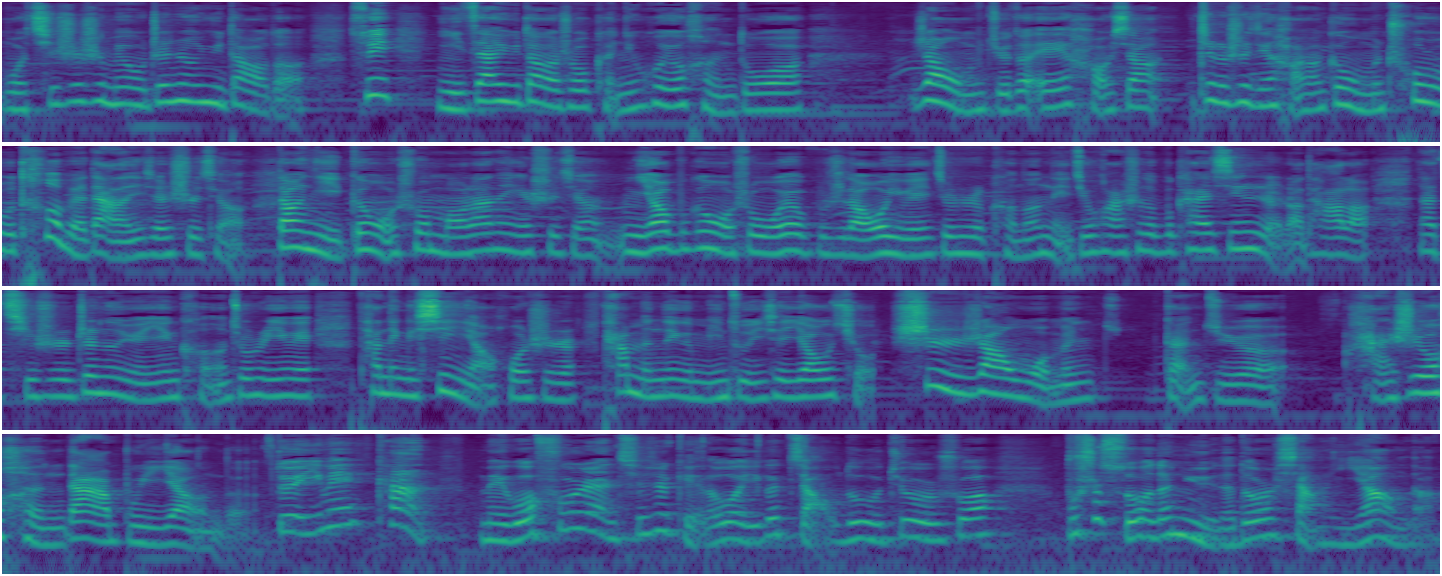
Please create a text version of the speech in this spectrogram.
我其实是没有真正遇到的，所以你在遇到的时候肯定会有很多。让我们觉得，哎，好像这个事情好像跟我们出入特别大的一些事情。当你跟我说毛拉那个事情，你要不跟我说，我也不知道。我以为就是可能哪句话说的不开心，惹着他了。那其实真正原因，可能就是因为他那个信仰，或是他们那个民族一些要求，是让我们感觉还是有很大不一样的。对，因为看美国夫人，其实给了我一个角度，就是说，不是所有的女的都是想一样的。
